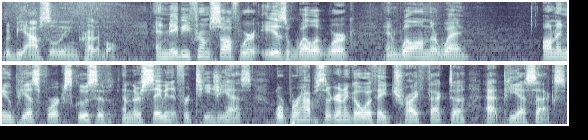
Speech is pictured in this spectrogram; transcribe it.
would be absolutely incredible. And maybe From Software is well at work and well on their way on a new PS4 exclusive and they're saving it for TGS. Or perhaps they're going to go with a trifecta at PSX.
